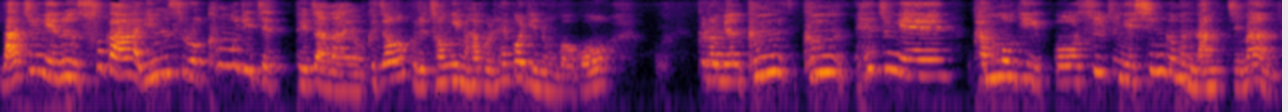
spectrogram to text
나중에는 수가 임수로 큰 물이 제- 되잖아요. 그죠? 그리고 정임합을 해버리는 거고 그러면 금, 금, 해 중에 간목이 있고 술 중에 신금은 남지만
